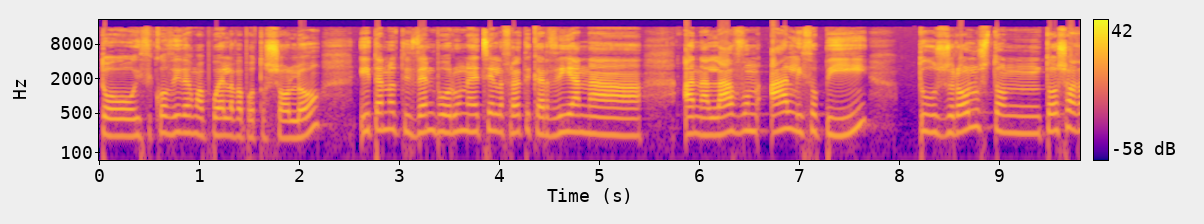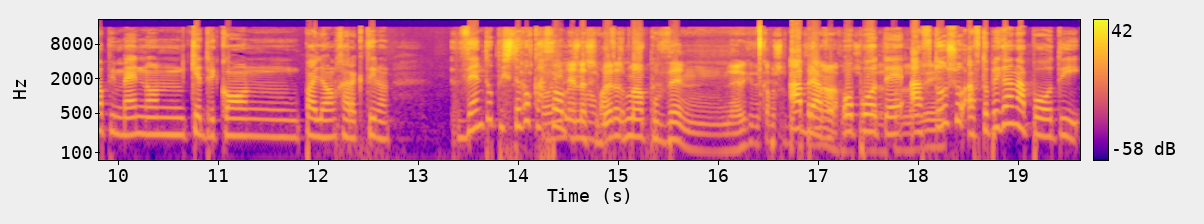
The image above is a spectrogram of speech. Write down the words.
το ηθικό δίδαγμα που έλαβα από το σόλο ήταν ότι δεν μπορούν έτσι ελαφρά την καρδία να αναλάβουν άλλοι ηθοποιοί τους ρόλους των τόσο αγαπημένων κεντρικών παλιών χαρακτήρων. Δεν το πιστεύω Αυτό καθόλου. Είναι ένα στον Hogwarts. συμπέρασμα που δεν έρχεται κάπως από το Α, πουθενά μπράβο. αυτό το Οπότε συμπέρασμα, δηλαδή. αυτό, σου, αυτό πήγα να πω ότι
